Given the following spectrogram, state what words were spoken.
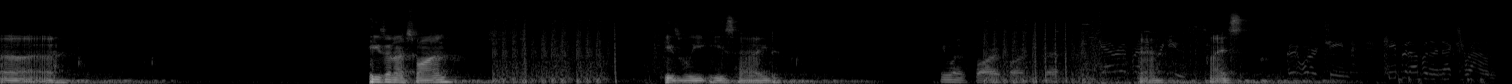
uh, he's in our spawn. He's weak. He's tagged. he went far, far back. Yeah, ready for use. nice. Good work, team. Keep it up in the next round.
